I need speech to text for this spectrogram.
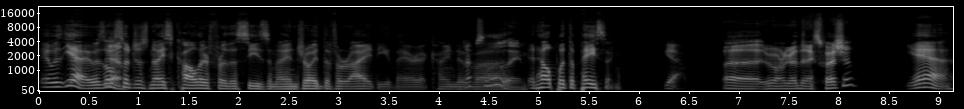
It was yeah, it was Yeah. also just nice color for the season. I enjoyed the variety there. It kind of uh, Absolutely. it helped with the pacing. Yeah. Uh, do we want to go to the next question? Yeah.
